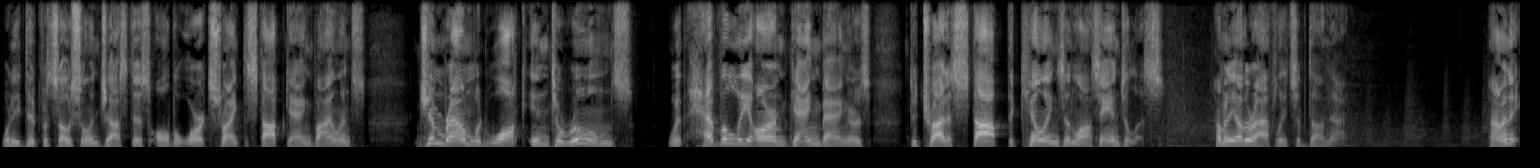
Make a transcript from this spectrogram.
what he did for social injustice, all the works trying to stop gang violence, Jim Brown would walk into rooms with heavily armed gangbangers to try to stop the killings in Los Angeles. How many other athletes have done that? How many?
